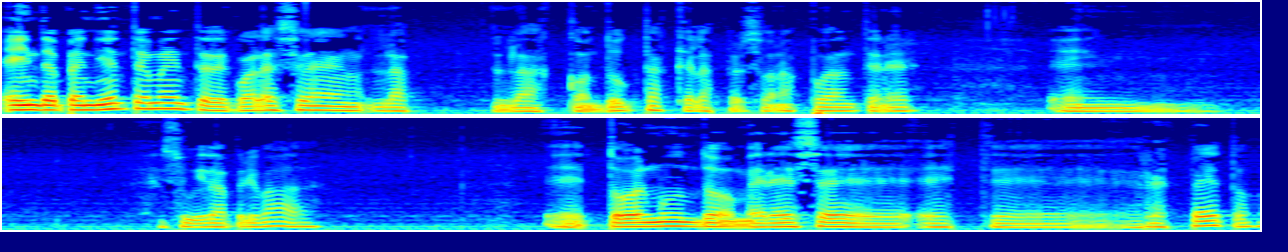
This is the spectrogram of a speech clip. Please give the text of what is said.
e independientemente de cuáles sean las, las conductas que las personas puedan tener en, su vida privada. Eh, todo el mundo merece este respeto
